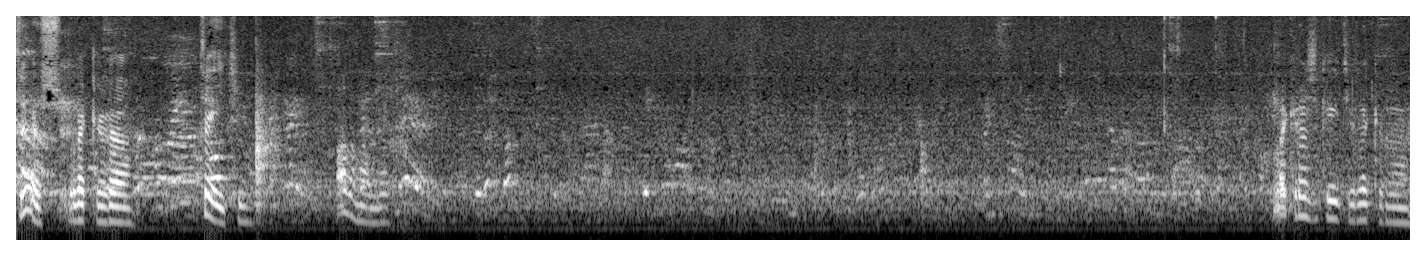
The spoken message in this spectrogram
Dus, lekker eh, theetje. Allerhandig. Lekker eens een keertje, lekker. eh.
